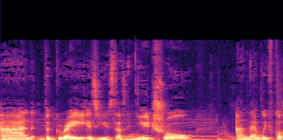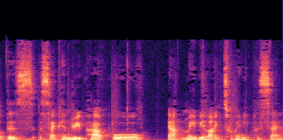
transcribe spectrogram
and the gray is used as a neutral and then we've got this secondary purple at maybe like 20%.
